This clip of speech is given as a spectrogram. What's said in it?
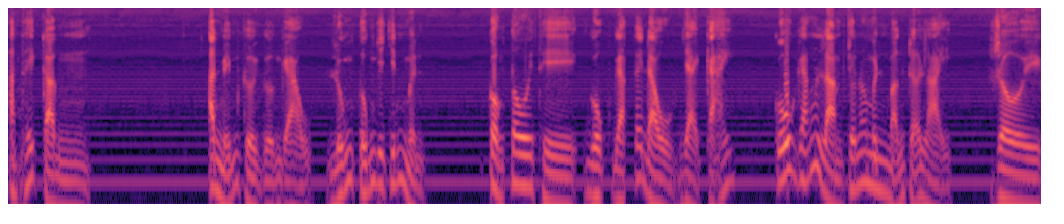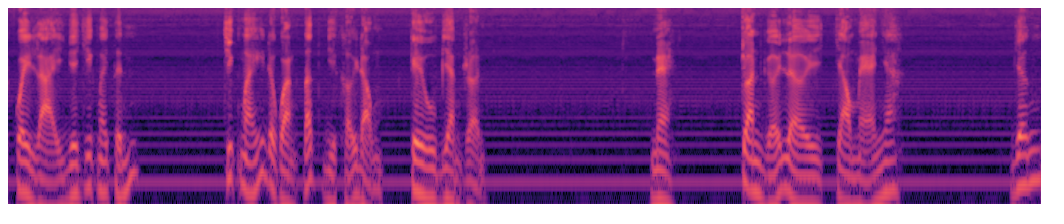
anh thấy cần... Anh mỉm cười gượng gạo, lúng túng với chính mình. Còn tôi thì gục gặt cái đầu vài cái, cố gắng làm cho nó minh mẫn trở lại, rồi quay lại với chiếc máy tính. Chiếc máy đã hoàn tất việc khởi động, kêu vang rền. Nè, cho anh gửi lời chào mẹ nha. Dân,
